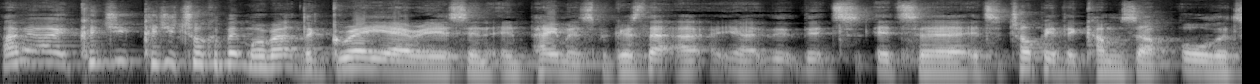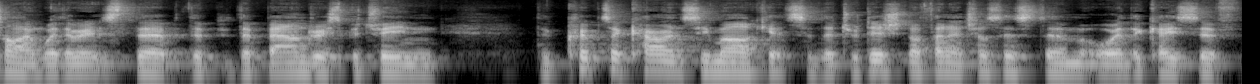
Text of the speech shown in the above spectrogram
I mean, I, could you could you talk a bit more about the grey areas in, in, payments because that uh, you know, it's it's a it's a topic that comes up all the time. Whether it's the, the, the boundaries between the cryptocurrency markets and the traditional financial system, or in the case of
